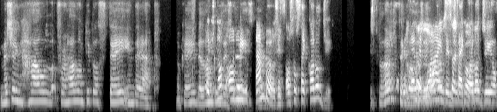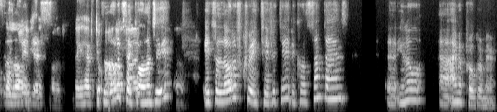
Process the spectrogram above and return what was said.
measuring how for how long people stay in the app. Okay, the longer it's not only numbers, it's also psychology. It's a lot of psychology. the mind and psychology of- It's a lot it, of yes. psychology. They have to. It's a lot of psychology. Oh. It's a lot of creativity because sometimes, uh, you know, uh, I'm a programmer.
